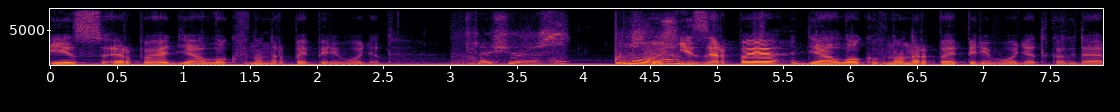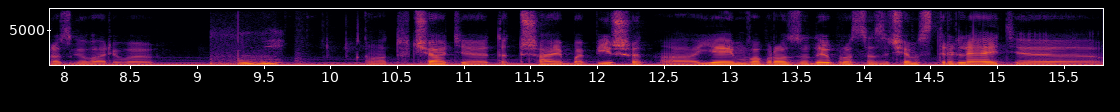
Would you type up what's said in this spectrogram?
из РП диалог в нон-РП переводят. Что еще раз? Ну, из РП диалог в нон-РП переводят, когда я разговариваю. Ага. Вот в чате этот Шайба пишет. а, Я им вопрос задаю, просто зачем стреляете э,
